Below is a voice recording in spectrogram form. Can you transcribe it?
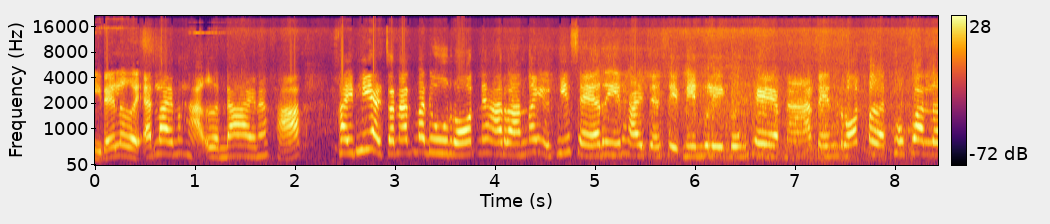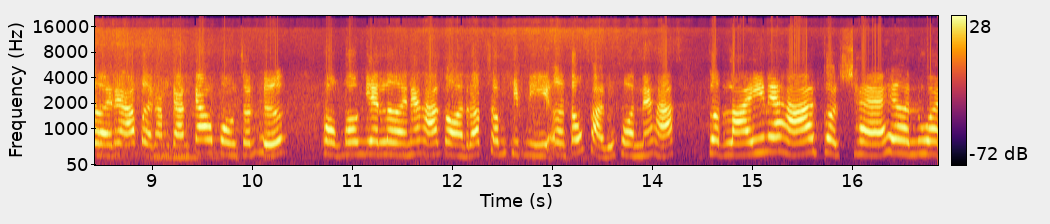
0971693884 ได้เลย แอดไลน์มาหาเอิญได้นะคะ ใครที่อยากจะนัดมาดูรถนะคะร้านตั้งอยู่ที่เสรีไทย 70 มีนบุรีกรุงเทพนะ เป็นรถเปิดทุกวันเลยนะคะ เปิดทำการ 9 โมงจนถึง 6 โมงเย็นเลยนะคะ ก่อนรับชมคลิปนี้เอิญต้องฝากทุกคนนะคะ กดไลค์นะคะ กดแชร์ให้เอิญด้วย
